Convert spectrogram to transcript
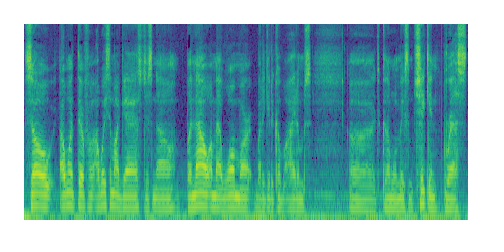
So I went there for I wasted my gas just now, but now I'm at Walmart about to get a couple items because uh, I'm gonna make some chicken breast,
